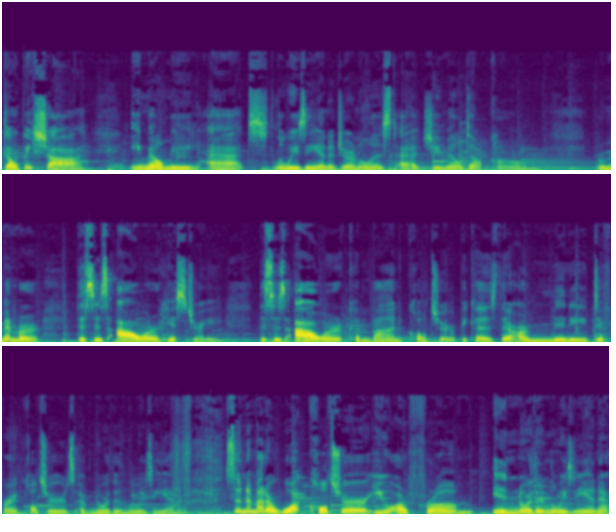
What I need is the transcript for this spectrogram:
Don't be shy. Email me at louisianajournalist at gmail.com. Remember, this is our history. This is our combined culture because there are many different cultures of northern Louisiana. So, no matter what culture you are from in northern Louisiana,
